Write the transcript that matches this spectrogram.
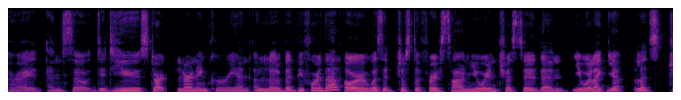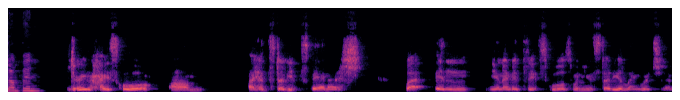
All right. And so, did you start learning Korean a little bit before that, or was it just the first time you were interested and you were like, yep, let's jump in? During high school, um, I had studied Spanish, but in United States schools, when you study a language in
